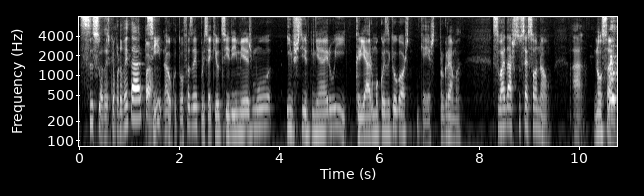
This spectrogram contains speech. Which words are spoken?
se. Só tens que aproveitar, pá. Sim, não, é o que eu estou a fazer. Por isso é que eu decidi mesmo investir dinheiro e criar uma coisa que eu gosto, que é este programa. Se vai dar sucesso ou não, ah, não sei,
